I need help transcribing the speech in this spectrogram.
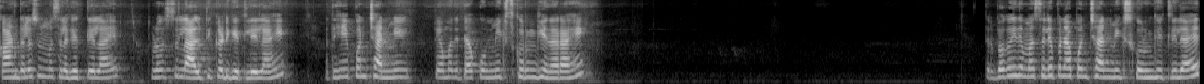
कांदा लसूण मसाला घेतलेला आहे. थोडंसं लाल तिखट घेतलेलं आहे. आता हे पण छान मी त्यामध्ये टाकून मिक्स करून घेणार आहे. तर बघा इथे मसाले पण आपण छान मिक्स करून घेतलेले आहेत.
